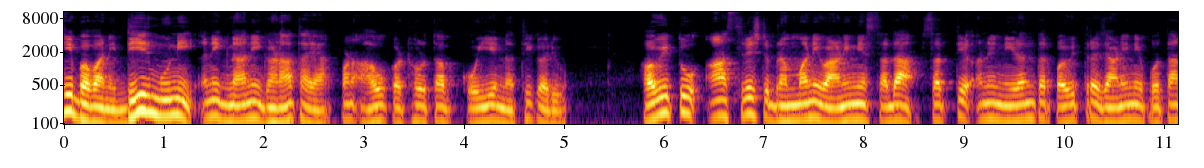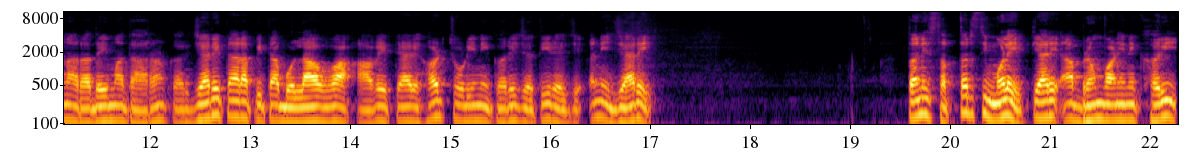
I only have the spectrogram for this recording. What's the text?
હે ભવાની, ધીર મુનિ અને જ્ઞાની ઘણા થયા, પણ આવું કઠોર તપ કોઈએ નથી કર્યું. હવે તું આ શ્રેષ્ઠ બ્રહ્માની વાણીને સદા સત્ય અને નિરંતર પવિત્ર જાણીને પોતાના હૃદયમાં ધારણ કર. જ્યારે તારા પિતા બોલાવવા આવે ત્યારે હટ છોડીને ઘરે જતી રહેજે અને જ્યારે તને સપ્તર્ષિ મળે ત્યારે આ બ્રહ્મવાણીને ખરી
